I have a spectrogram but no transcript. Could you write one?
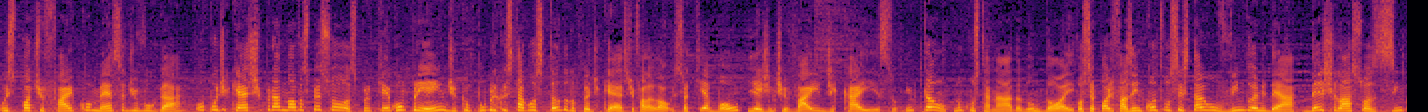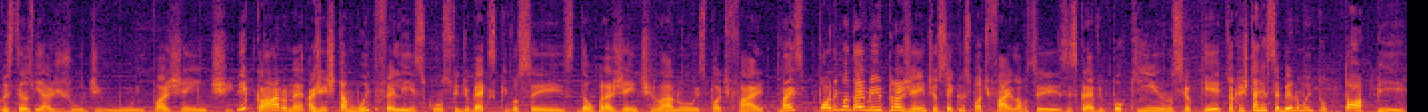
o Spotify começa a divulgar o podcast para novas pessoas, porque compreende que o público está gostando do podcast e fala: "Não, isso aqui é bom e a gente vai indicar isso". Então, não custa nada, não dói. Você pode fazer enquanto você está ouvindo o MDA. Deixe lá suas 5 estrelas e ajude muito a gente. E claro, né? A gente tá muito feliz com os feedbacks que vocês dão pra gente lá no Spotify, mas podem mandar e-mail pra gente. Eu sei que no Spotify lá vocês escrevem pouquinho, não sei o que. Só que a gente tá recebendo muito top,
